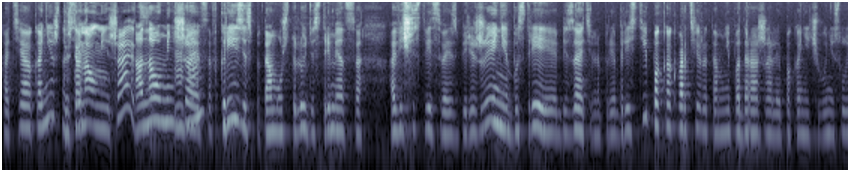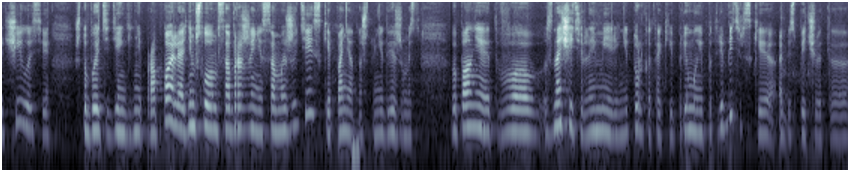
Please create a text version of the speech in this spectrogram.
Хотя, конечно... То есть все... она уменьшается? Она уменьшается угу. в кризис, потому что люди стремятся овеществить свои сбережения, быстрее обязательно приобрести, пока квартиры там не подорожали, пока ничего не случилось, и чтобы эти деньги не пропали. Одним словом, соображения самые житейские. Понятно, что недвижимость выполняет в значительной мере не только такие прямые потребительские, обеспечивает э,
